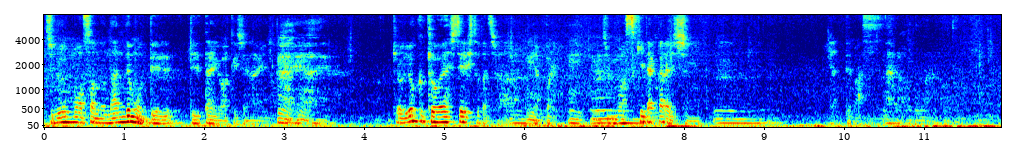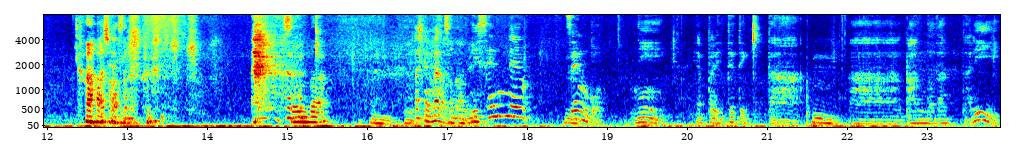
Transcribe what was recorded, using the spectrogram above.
自分もその何でも出出たいわけじゃないので、今日よく共演してる人たちはうん。やっぱりうん。自分は好きだから一緒にうん。やってます、なるほどなるほど。確かにそのそんな、確かになんかその2000年前後にやっぱり出てきたうん。あーバンドだったり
